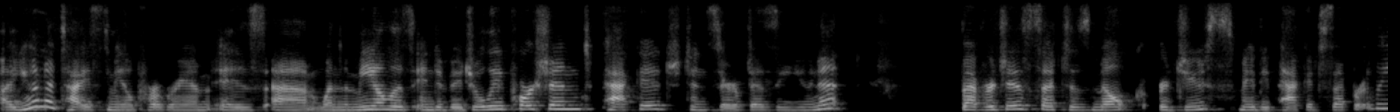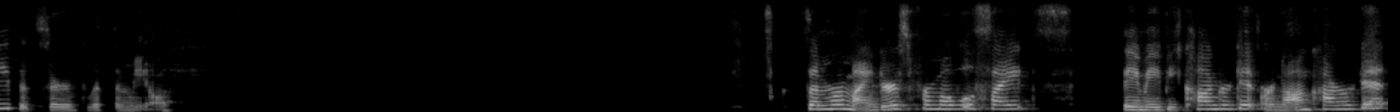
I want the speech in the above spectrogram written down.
A unitized meal program is um, when the meal is individually portioned, packaged, and served as a unit. Beverages such as milk or juice may be packaged separately but served with the meal. Some reminders for mobile sites. They may be congregate or non-congregate.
